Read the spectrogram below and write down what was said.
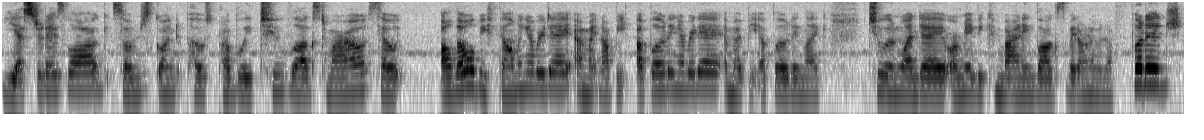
yesterday's vlog. So I'm just going to post probably two vlogs tomorrow. So although I'll be filming every day, I might not be uploading every day. I might be uploading like two in one day or maybe combining vlogs if I don't have enough footage.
